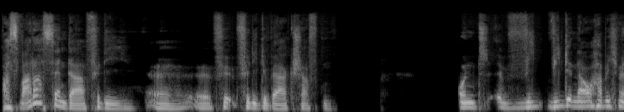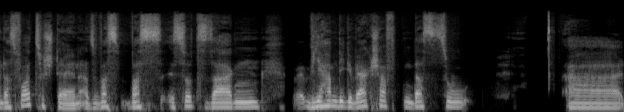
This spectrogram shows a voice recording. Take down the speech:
Was war das denn da für die, äh, für, für die Gewerkschaften? Und wie, wie genau habe ich mir das vorzustellen? Also was, was ist sozusagen, wie haben die Gewerkschaften das zu, äh,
